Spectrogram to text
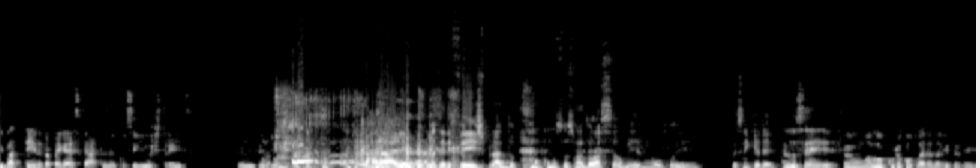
se batendo pra pegar as cartas. Eu consegui umas três. Caralho. Cara, mas ele fez pra do... como, como se fosse uma doação mesmo ou foi, foi sem querer? Eu não sei, foi uma loucura completa da vida dele.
